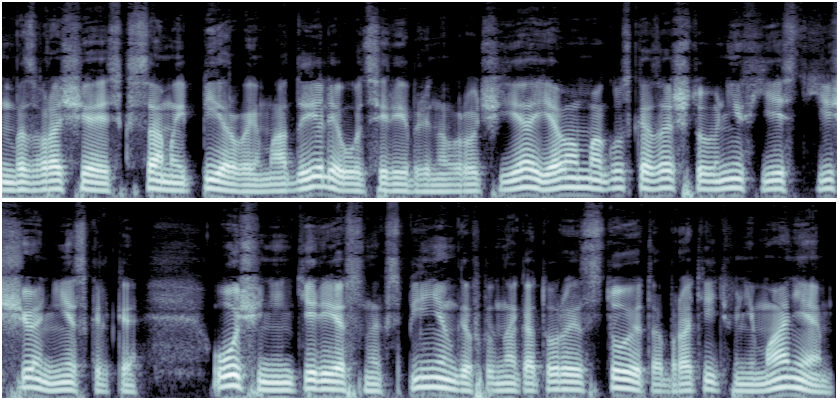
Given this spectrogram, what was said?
возвращаясь к самой первой модели от Серебряного ручья, я вам могу сказать, что у них есть еще несколько очень интересных спиннингов, на которые стоит обратить внимание,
